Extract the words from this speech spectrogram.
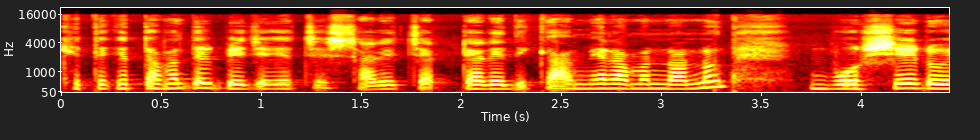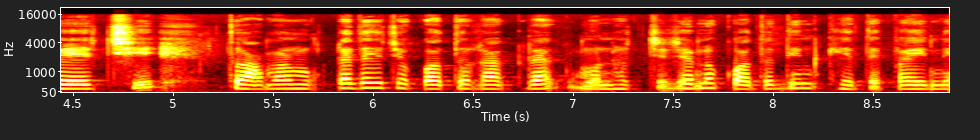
খেতে খেতে আমাদের বেজে গেছে সাড়ে চারটার এদিকে আমি আর আমার ননদ বসে রয়েছি। তো আমার মুখটা দেখেছ কত রাগ রাগ, মনে হচ্ছে যেন কতদিন খেতে পাইনি।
